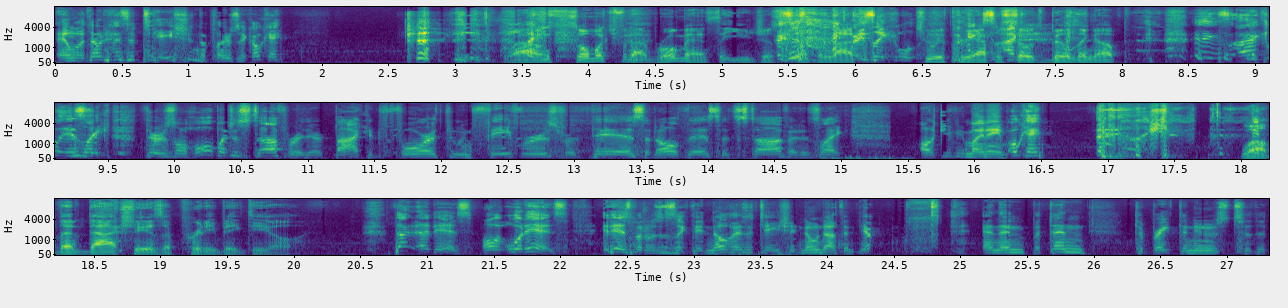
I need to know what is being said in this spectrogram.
And without hesitation, the player's like, "Okay." Wow, so much for that romance that you just spent the last like, two or three exactly. episodes building up. exactly. It's like there's a whole bunch of stuff where they're back and forth doing favors for this and all this and stuff, and it's like, I'll give you my name. Okay. Like, Well, that, that actually is a pretty big deal. that, that is. Oh, well, it is. It is. But it was just like they no hesitation, no nothing. Yep. And then, but then to break the news to the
